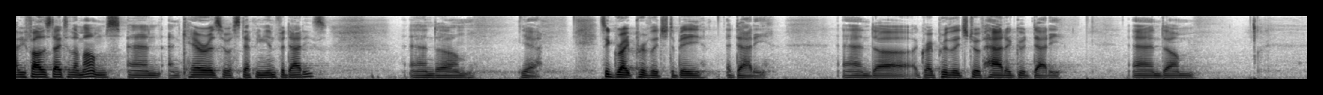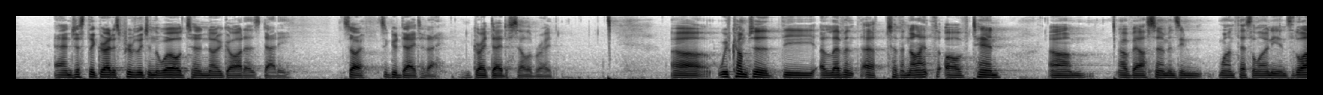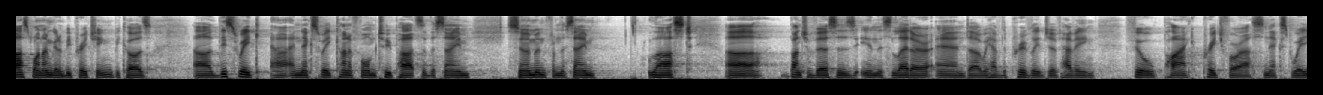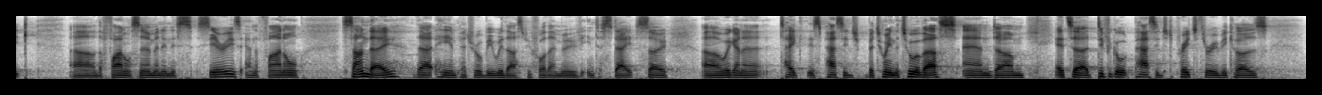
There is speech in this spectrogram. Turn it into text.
happy Father's Day to the mums and, and carers who are stepping in for daddies. And um, yeah, it's a great privilege to be a daddy, and uh, a great privilege to have had a good daddy. And um, and just the greatest privilege in the world to know God as Daddy. So it's a good day today, great day to celebrate. Uh, we've come to the 11th, uh, to the 9th of 10 um, of our sermons in 1 Thessalonians. The last one I'm going to be preaching because uh, this week uh, and next week kind of form two parts of the same sermon from the same last uh, bunch of verses in this letter, and uh, we have the privilege of having Phil Pike preach for us next week, the final sermon in this series, and the final Sunday that he and Petra will be with us before they move interstate. So uh, we're going to take this passage between the two of us, and um, it's a difficult passage to preach through because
